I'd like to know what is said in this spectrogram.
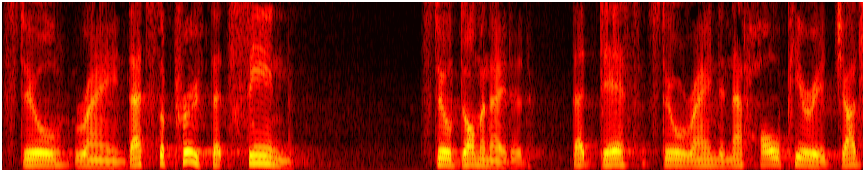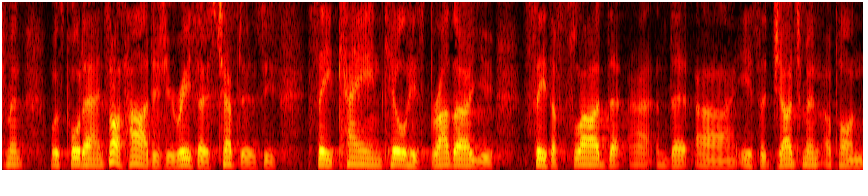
still reigned. That's the proof that sin still dominated, that death still reigned in that whole period. Judgment was poured out. It's not hard as you read those chapters. You see Cain kill his brother, you see the flood that, uh, that uh, is a judgment upon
